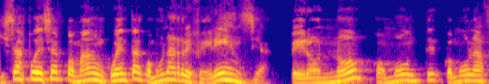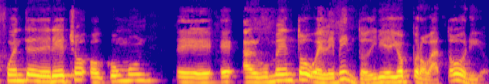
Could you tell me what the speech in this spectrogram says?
Quizás puede ser tomado en cuenta como una referencia, pero no como, como una fuente de derecho o como un eh, eh, argumento o elemento, diría yo, probatorio.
